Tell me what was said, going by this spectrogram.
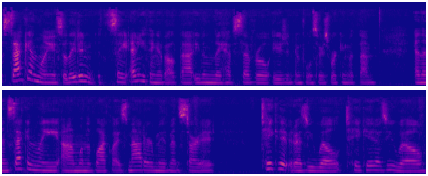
secondly, so they didn't say anything about that, even though they have several Asian influencers working with them. And then secondly, um, when the Black Lives Matter movement started, take it as you will, take it as you will.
